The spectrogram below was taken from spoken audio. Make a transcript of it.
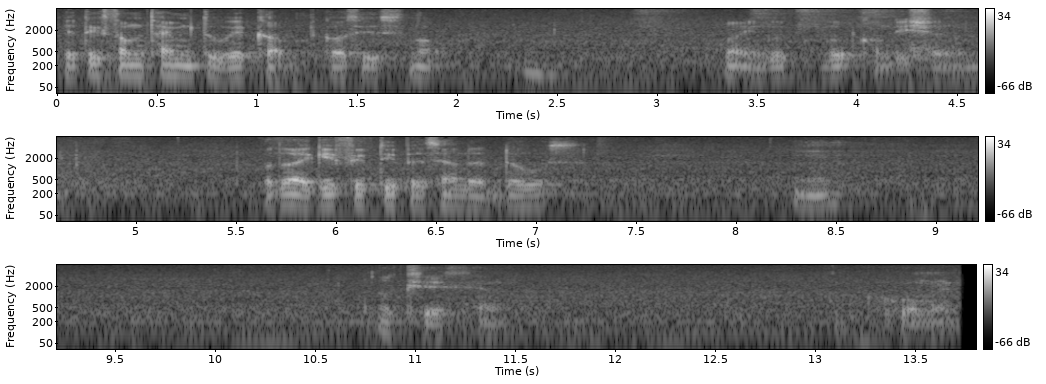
It takes some time to wake up because it's not not in good good condition. Although I give fifty percent of the dose. Mm. Okay, can go home already.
